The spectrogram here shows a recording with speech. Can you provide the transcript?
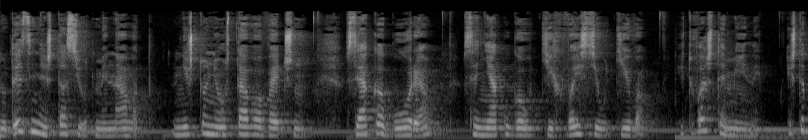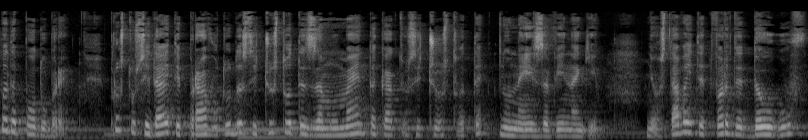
Но тези неща си отминават. Нищо не остава вечно. Всяка буря се някога отихва и си отива. И това ще мине. И ще бъде по-добре. Просто си дайте правото да се чувствате за момента както се чувствате, но не и за винаги. Не оставайте твърде дълго в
